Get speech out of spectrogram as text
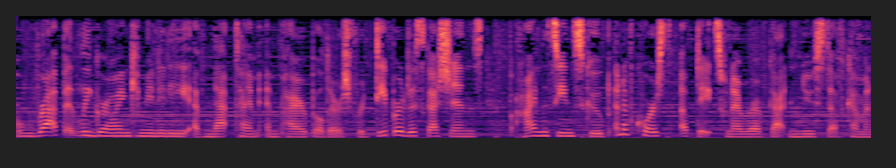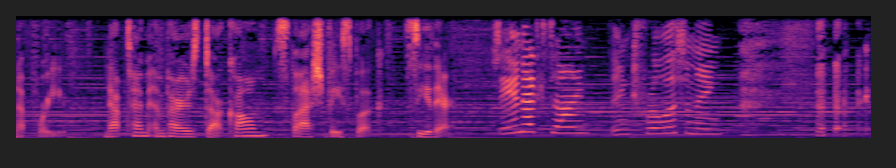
rapidly growing community of Naptime Empire builders for deeper discussions, behind the scenes scoop, and of course, updates whenever I've got new stuff coming up for you. naptimeempires.com slash Facebook. See you there. See you next time. Thanks for listening.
